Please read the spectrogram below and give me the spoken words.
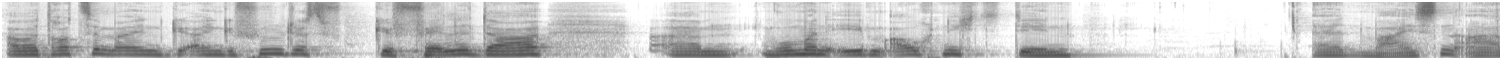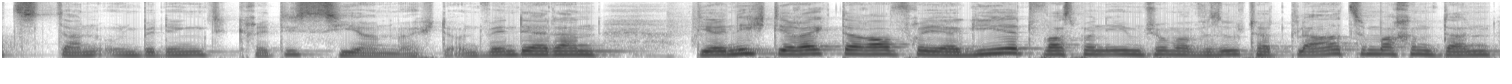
aber trotzdem ein, ein gefühltes Gefälle da, ähm, wo man eben auch nicht den äh, weißen Arzt dann unbedingt kritisieren möchte. Und wenn der dann dir nicht direkt darauf reagiert, was man ihm schon mal versucht hat klarzumachen, dann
